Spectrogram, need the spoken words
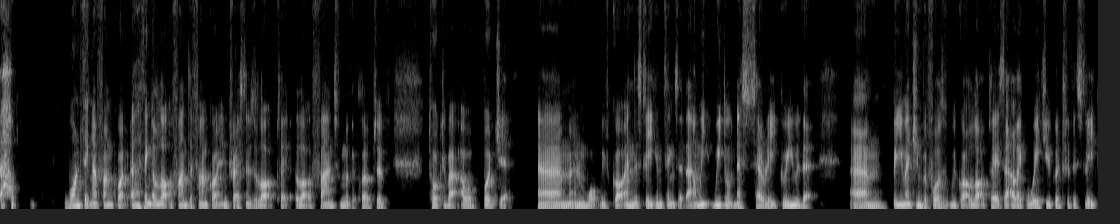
one thing I found quite, I think a lot of fans have found quite interesting. There's a lot of play, a lot of fans from other clubs have talked about our budget um, and what we've got in this league and things like that. And we we don't necessarily agree with it. Um, but you mentioned before we've got a lot of players that are like way too good for this league,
